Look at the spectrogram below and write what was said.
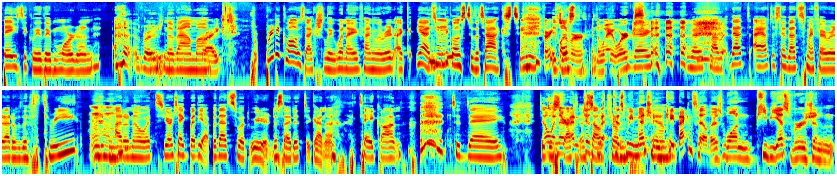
basically the modern version of Emma Right. Pr- pretty close actually when i finally read c- yeah it's pretty mm-hmm. close to the text mm-hmm. Very It just- clever in the way it works. very very clever that i have to say that's my favorite out of the 3 mm-hmm. i don't know what's your take but yeah but that's what we decided to kind of take on today to oh, and there, just because we mentioned yeah. Kate Beckinsale, there's one PBS version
